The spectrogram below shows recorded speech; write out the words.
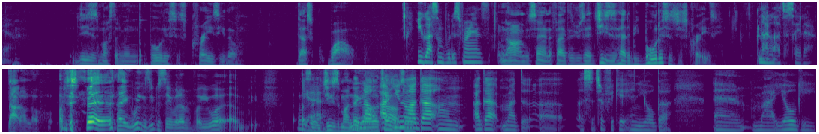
Yeah. Jesus must have been Buddhist. Is crazy though. That's wow. You got some Buddhist friends? No, I'm just saying the fact that you said Jesus had to be Buddhist is just crazy. Not allowed to say that. I don't know. I'm just saying, like we can, you can say whatever the fuck you want. I, I say Jesus my nigga all the time. I, you know, so. I got um, I got my uh, a certificate in yoga, and my yogi,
